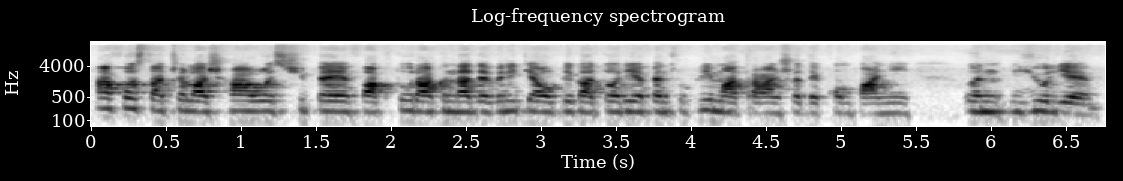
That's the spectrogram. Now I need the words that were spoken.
A fost același haos și pe factura când a devenit ea obligatorie pentru prima tranșă de companii în iulie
